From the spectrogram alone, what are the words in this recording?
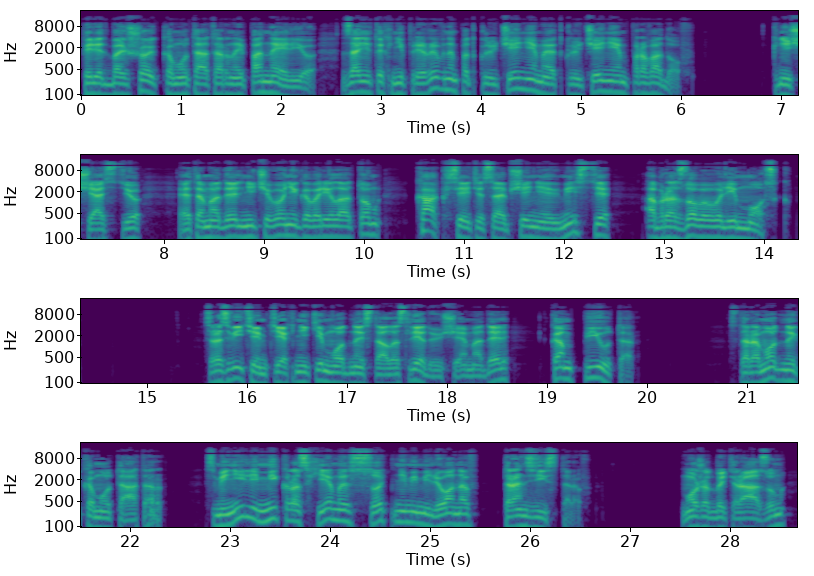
перед большой коммутаторной панелью, занятых непрерывным подключением и отключением проводов. К несчастью, эта модель ничего не говорила о том, как все эти сообщения вместе образовывали мозг. С развитием техники модной стала следующая модель – компьютер. Старомодный коммутатор сменили микросхемы с сотнями миллионов транзисторов. Может быть, разум –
